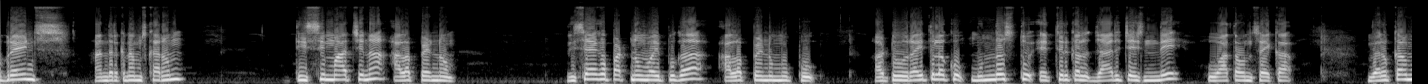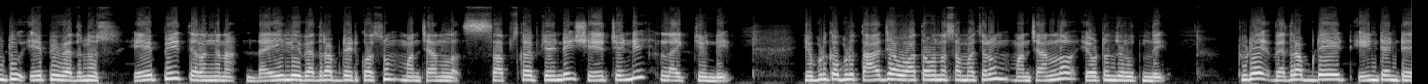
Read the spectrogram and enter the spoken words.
ఫ్రెండ్స్ అందరికి నమస్కారం. తీసి మార్చిన అలపెండం. విశాఖపట్నం వైపుగా అలపెండు ముప్పు. అటు రైతులకు ముందస్తు హెచ్చరికలు జారీ చేసింది వాతావరణ శాఖ. Welcome to AP weather news. AP Telangana daily weather update కోసం మన ఛానల్ సబ్స్క్రైబ్ చేయండి షేర్ చేయండి లైక్ చేయండి. ఎప్పటికప్పుడు తాజా వాతావరణ సమాచారం మన ఛానల్లో ఇవ్వటం జరుగుతుంది. టుడే వెదర్ అప్డేట్ ఏంటంటే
